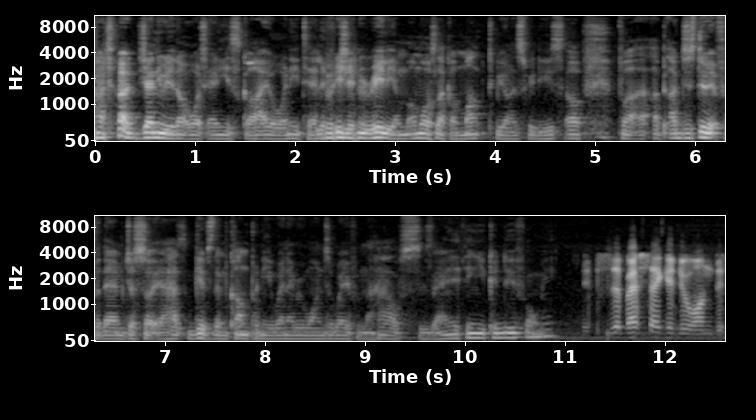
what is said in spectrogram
I genuinely don't watch any Sky or any television. Really, I'm almost like a monk to be honest with you. So, but I, I just do it for them, just so it has gives them company when everyone's away from the house. Is there anything you can do for me? Is the best I can do on this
